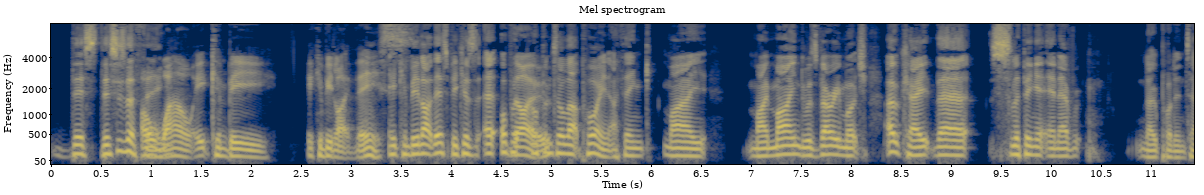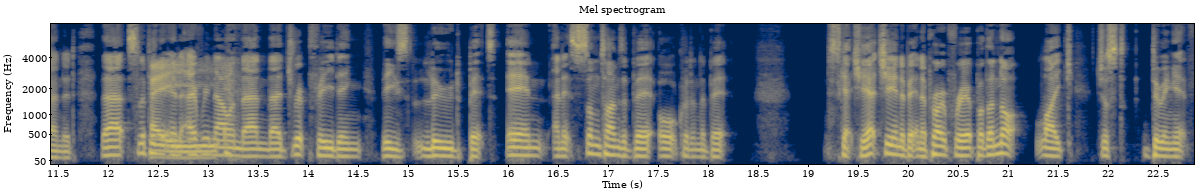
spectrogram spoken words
this this is a thing. Oh wow, it can be. It can be like this. It can be like this because uh, up up until that point, I think my my mind was very much okay. They're slipping it in every. No pun intended. They're slipping it in every now and then. They're drip feeding these lewd bits in, and it's sometimes a bit awkward and a bit sketchy, ecchi, and a bit inappropriate. But they're not like just doing it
